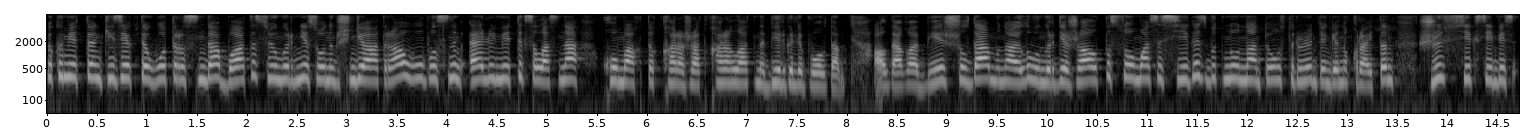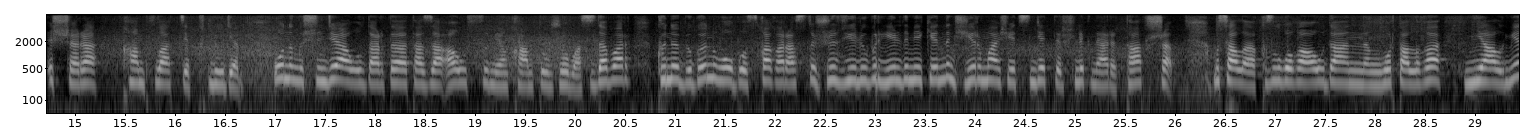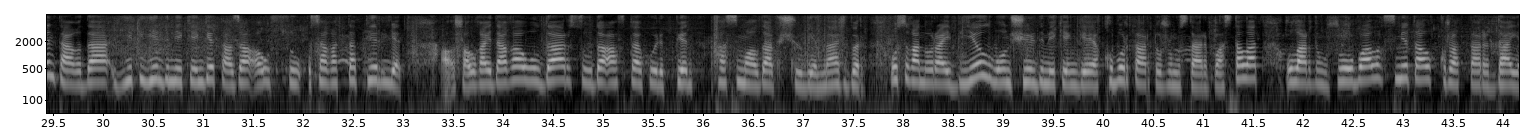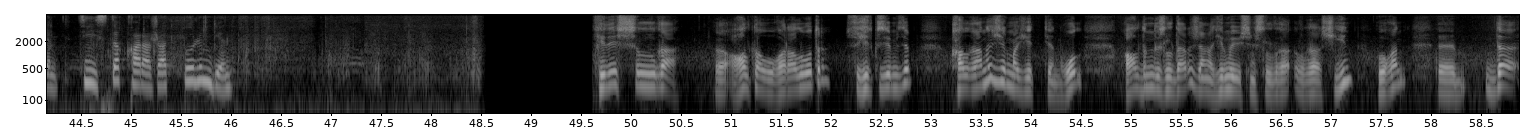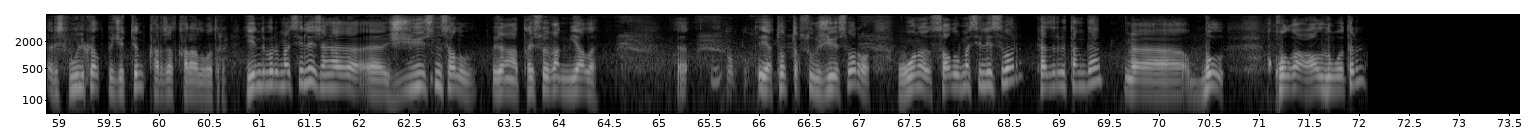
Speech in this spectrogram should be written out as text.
Үкіметтің кезекті отырысында Батыс өңіріне соның ішінде Атырау облысының әлеуметтік саласына қомақты қаражат қаралатыны белгілі болды. Алдағы 5 жылда мұнайлы өңірде жалпы сомасы 8,9 триллион теңгені құрайтын 185 іс-шара қамтылады деп күтілуде. Оның ішінде ауылдарды таза ауыз сумен қамту жобасы да бар. Күні бүгін облысқа қарасты 151 елді мекеннің 27-сінде тіршілік нәрі тапшы. Мысалы, Қызылқоға ауданының орталығы Ниал мен тағы да екі елді мекенге таза ауыз су сағаттап беріледі. Ал шалғайдағы ауылдар суды автокөлікпен тасымалдап ішуге мәжбүр. Осыған орай биыл 13 елді мекенге құбыр тарту жұмыстары басталады. Олардың жобалық сметалық құжаттары дайын. Тиісті қаражат бөлінген. келесі жылға алтауы қаралып отыр. Су жеткіземіз деп. Қалғаны 27-тен ол алдыңғы жылдары жаңа 25 жылға шейін оған да республикалық бюджеттен қаражат қаралып отыр. Енді бір мәселе жаңағы жүйесін салу жаңа тайсойған миялы иә топтық су жүйесі бар. Ғой оны салу мәселесі бар қазіргі таңда. Бұл қолға алынып отыр.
